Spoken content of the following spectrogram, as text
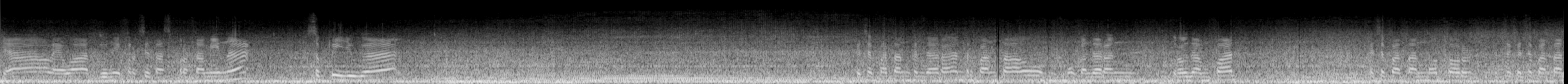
Ya lewat Universitas Pertamina sepi juga. Kecepatan kendaraan terpantau mau kendaraan roda 4 kecepatan motor kecepatan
